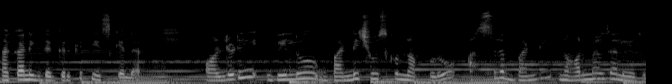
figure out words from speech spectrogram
మెకానిక్ దగ్గరికి తీసుకెళ్ళారు. ఆల్రెడీ వీళ్ళు బండి చూసుకున్నప్పుడు అస్సలు బండి నార్మల్గా లేదు.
